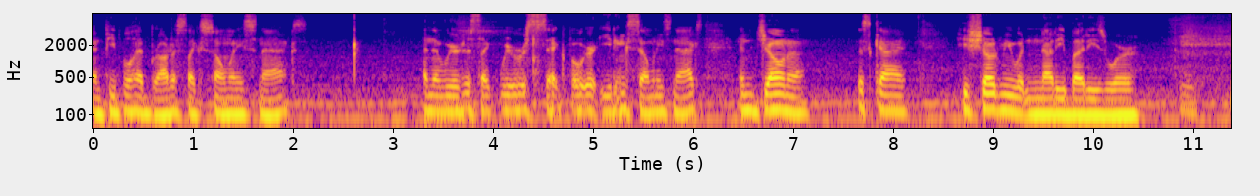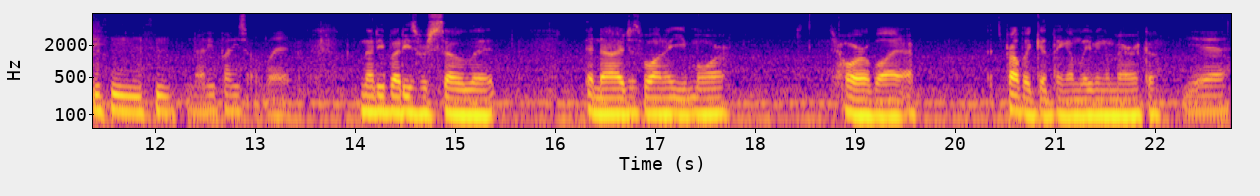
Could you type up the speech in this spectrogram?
and people had brought us like so many snacks. And then we were just like we were sick, but we were eating so many snacks. And Jonah, this guy, he showed me what Nutty Buddies were. Mm-hmm. Nutty Buddies are lit. Nutty Buddies were so lit, and now I just want to eat more. It's horrible. I, I, it's probably a good thing I'm leaving America. Yeah.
